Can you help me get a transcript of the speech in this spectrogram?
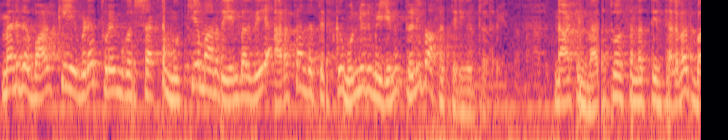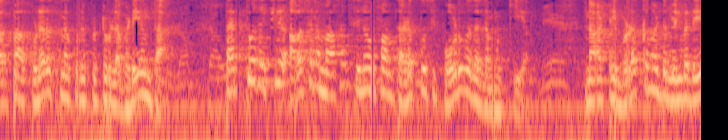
மனித வாழ்க்கையை விட துறைமுக சட்டம் முக்கியமானது என்பதே அரசாங்கத்திற்கு முன்னுரிமை என தெளிவாக தெரிகின்றது. நாட்டின் மருத்துவ சங்கத்தின் தலைவர் பத்மா குணரத்ன குறிப்பிட்டுள்ள விடயம்தான். தற்போதைக்கு அவசரமாக சினோஃபார்ம் தடுப்பூசி போடுவதல்ல முக்கியம். நாட்டை முடக்க வேண்டும் என்பதே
